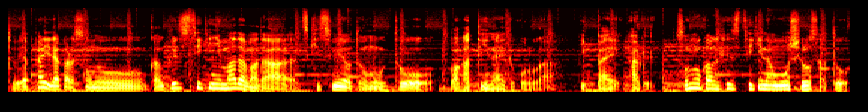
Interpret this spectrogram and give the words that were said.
と、やっぱりだからその学術的にまだまだ突き詰めようと思うと分かっていないところがいっぱいある。その学術的な面白さと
